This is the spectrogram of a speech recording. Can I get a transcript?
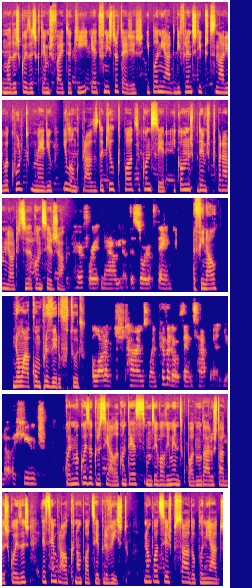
Uma das coisas que temos feito aqui é definir estratégias e planear diferentes tipos de cenário a curto, médio e longo prazo daquilo que pode acontecer e como nos podemos preparar melhor se acontecer já. Afinal, não há como prever o futuro. A lot of times when pivotal things happen, you know, a huge quando uma coisa crucial acontece, um desenvolvimento que pode mudar o estado das coisas, é sempre algo que não pode ser previsto. Não pode ser esboçado ou planeado.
